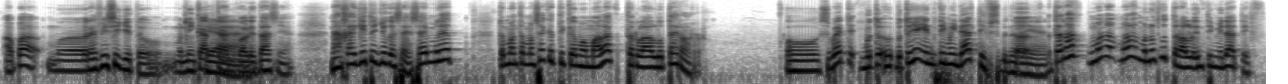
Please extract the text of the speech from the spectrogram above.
apa merevisi gitu, meningkatkan Ya. kualitasnya. Nah, kayak gitu juga saya. Saya melihat teman-teman saya ketika memalak terlalu teror. Oh, sebenarnya butuh butuhnya intimidatif sebenarnya. Eh, terlalu malah, malah menurutku terlalu intimidatif.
